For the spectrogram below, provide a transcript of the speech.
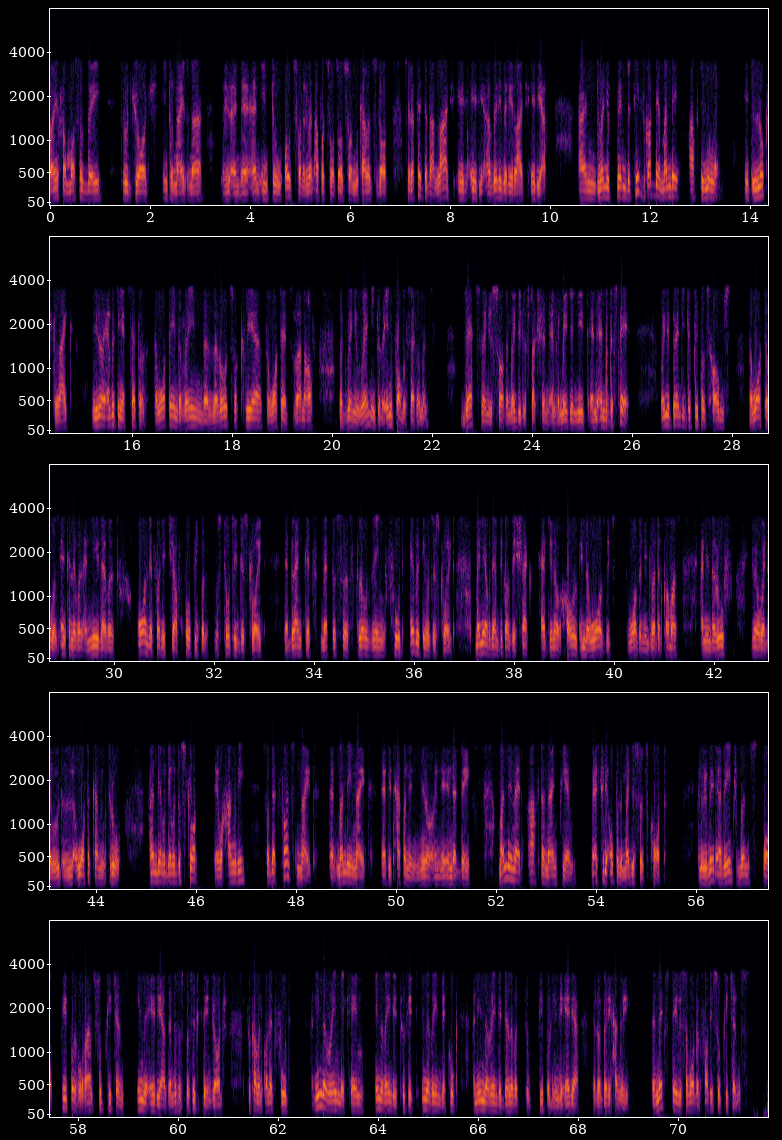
running from Mossel Bay through George into Neisner, and, and into Oatsford and went upwards towards also in Road. So it affected a large area, a very, very large area. And when you, when the teams got there Monday afternoon, it looked like you know everything had settled. The water in the rain, the, the roads were clear, the water had run off. But when you went into the informal settlements, that's when you saw the major destruction and the major need and, and the despair. When you went into people's homes, the water was ankle level and knee level. All the furniture of poor people was totally destroyed. Their blankets, mattresses, clothing, food, everything was destroyed. Many of them, because the shacks had, you know, holes in the walls, which walls in inverted commas, and in the roof, you know, where the uh, water coming through. And they were, they were distraught. They were hungry. So that first night, that Monday night, that it happened in, you know, in, in that day, Monday night after 9 p.m., we actually opened the magistrate's court. And we made arrangements for people who run soup kitchens in the areas, and this is specifically in George, to come and collect food and in the rain they came, in the rain they took it, in the rain they cooked, and in the rain they delivered to people in the area that were very hungry. The next day we supported 40 soup kitchens.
